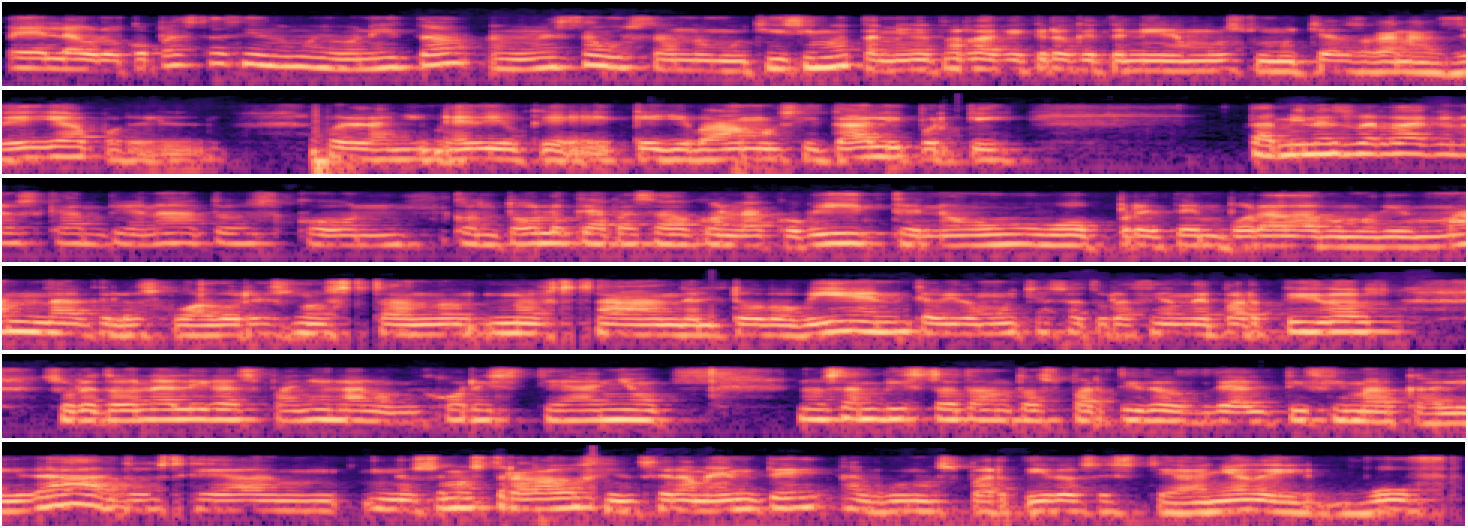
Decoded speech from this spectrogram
eh, la Eurocopa está siendo muy bonita, a mí me está gustando muchísimo. También es verdad que creo que teníamos muchas ganas de ella por el, por el año y medio que, que llevábamos y tal, y porque también es verdad que en los campeonatos, con, todo lo que ha pasado con la COVID, que no hubo pretemporada como Dios manda, que los jugadores no están, no están del todo bien, que ha habido mucha saturación de partidos, sobre todo en la Liga Española, a lo mejor este año no se han visto tantos partidos de altísima calidad, o sea, nos hemos tragado sinceramente algunos partidos este año de buf,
